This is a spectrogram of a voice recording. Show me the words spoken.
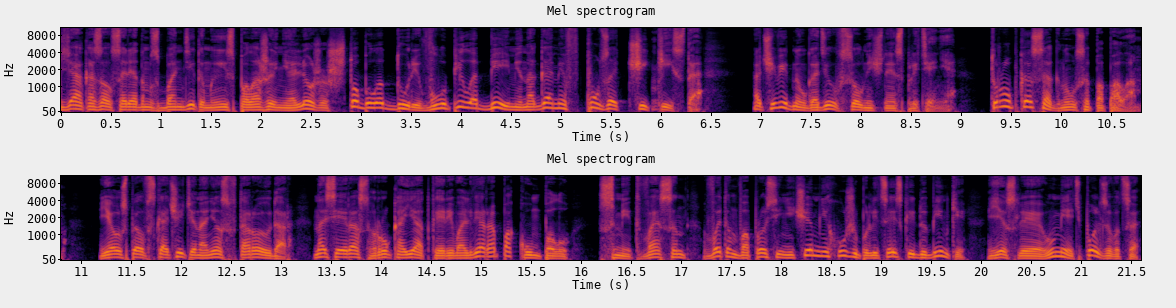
Я оказался рядом с бандитом и из положения лежа, что было дури, влупил обеими ногами в пузо чекиста. Очевидно, угодил в солнечное сплетение. Трубка согнулся пополам. Я успел вскочить и нанес второй удар, на сей раз рукояткой револьвера по кумполу. Смит Вессон в этом вопросе ничем не хуже полицейской дубинки, если уметь пользоваться,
